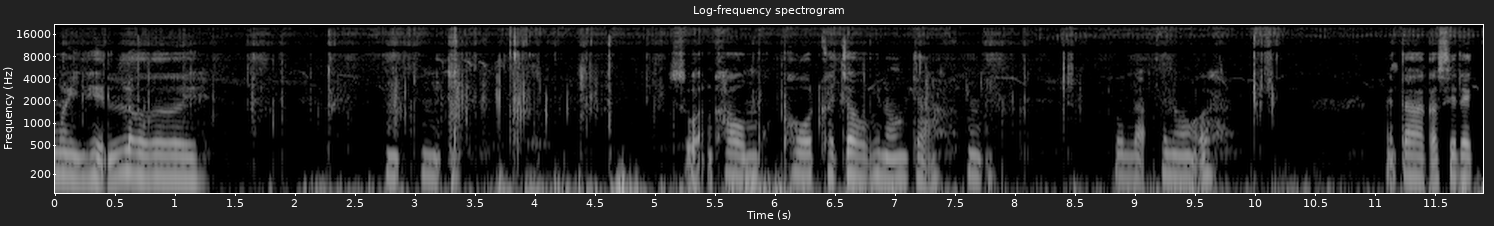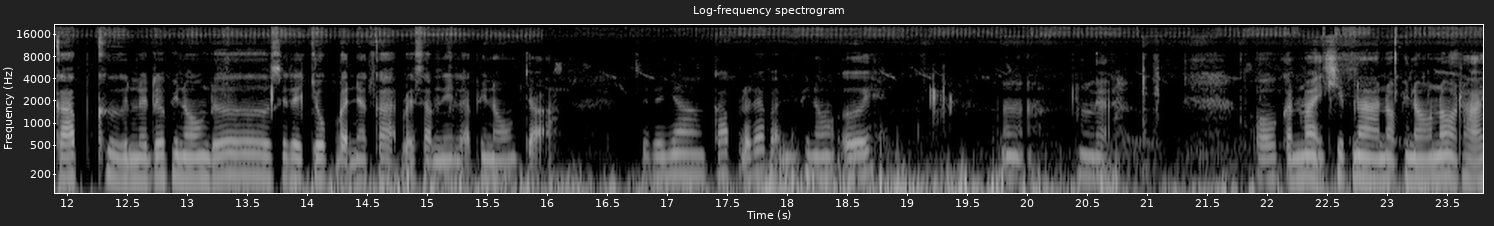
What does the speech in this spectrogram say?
ไม่เห็นเลย สวนเขาโพดเขาเจ้าพี่น้องจ้ะอืมพูดละพี่น้องเอ้ยแม่ตาก็สิได้กลับคืนเลยเด้อพี่น้องเด้อสิได้จบบรรยากาศไว้ซ้ำนี้แหละพี่น้องจ้ะสิได้ย่างกลับแล้วได้บัดนี้พี่น้องเอ้ยอะนั่นแหละพอกันใหมคลิปหน้าเนาะพี่น้องเนาะท้าย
